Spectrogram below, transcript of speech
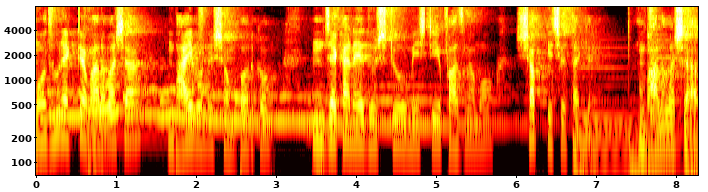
মধুর একটা ভালোবাসা ভাই বোনের সম্পর্ক, যেখানে দুষ্টু, মিষ্টি, ফাজলামো সব কিছু থাকে। ভালোবাসা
